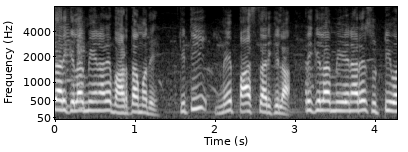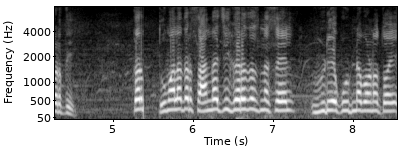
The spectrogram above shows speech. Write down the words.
तारखेला मी येणार आहे भारतामध्ये. किती? मे पाच तारखेला. तारखेला मी येणार आहे सुट्टीवरती. तर तुम्हाला तर सांगायची गरजच नसेल व्हिडिओ कुठनं बनवतोय?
